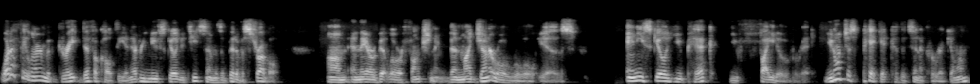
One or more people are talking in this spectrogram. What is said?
What if they learn with great difficulty and every new skill you teach them is a bit of a struggle um, and they are a bit lower functioning? Then my general rule is any skill you pick, you fight over it. You don't just pick it because it's in a curriculum,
